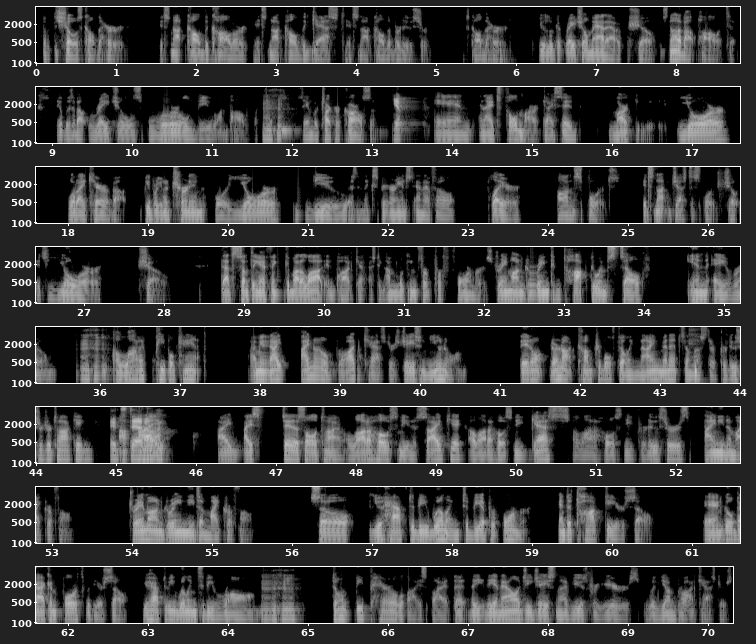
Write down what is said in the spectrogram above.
but the show is called The Herd. It's not called the caller. It's not called the guest. It's not called the producer. It's called The Herd. You look at Rachel Maddow's show. It's not about politics. It was about Rachel's worldview on politics. Mhm. Same with Tucker Carlson. Yep. And and I told Mark, I said, Mark, you're what I care about. People are going to turn in for your view as an experienced NFL player on sports. It's not just a sports show, it's your show. That's something I think about a lot in podcasting. I'm looking for performers. Draymond Green can talk to himself in a room. hmm A lot of people can't. I mean, I I know broadcasters, Jason, you know them. They don't. They're not comfortable filling nine minutes unless their producers are talking. It's dead I- on. I, I say this all the time. A lot of hosts need a sidekick. A lot of hosts need guests. A lot of hosts need producers. I need a microphone. Draymond Green needs a microphone. So you have to be willing to be a performer and to talk to yourself and go back and forth with yourself. You have to be willing to be wrong. hmm Don't be paralyzed by it. That the, the analogy, Jason, I've used for years with young broadcasters.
